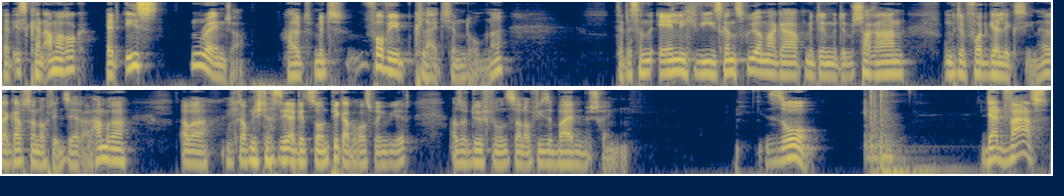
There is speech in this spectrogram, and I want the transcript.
das ist kein Amarok, es ist ein Ranger. Halt mit VW-Kleidchen drum, ne? Das ist dann ähnlich, wie es ganz früher mal gab mit dem, mit dem Charan und mit dem Ford Galaxy, ne? Da gab's dann noch den Seat Alhambra. Aber ich glaube nicht, dass Seat jetzt so ein Pickup rausbringen wird. Also dürfen wir uns dann auf diese beiden beschränken. So. Das war's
